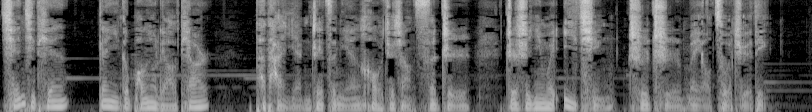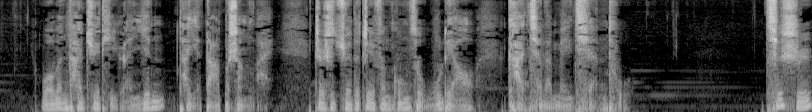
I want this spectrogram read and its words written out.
前几天跟一个朋友聊天他坦言这次年后就想辞职，只是因为疫情迟迟没有做决定。我问他具体原因，他也答不上来，只是觉得这份工作无聊，看起来没前途。其实，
